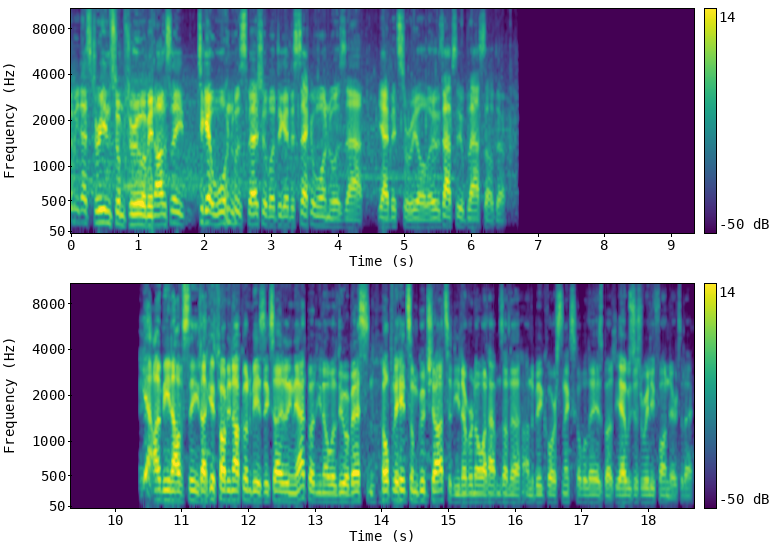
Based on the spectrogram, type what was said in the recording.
I mean, that's dreams come true. I mean, honestly, to get one was special, but to get the second one was, uh, yeah, a bit surreal. But It was absolute blast out there. Yeah, I mean, obviously, like it's probably not going to be as exciting as that, but you know, we'll do our best and hopefully hit some good shots. And you never know what happens on the on the big course the next couple of days. But yeah, it was just really fun there today.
